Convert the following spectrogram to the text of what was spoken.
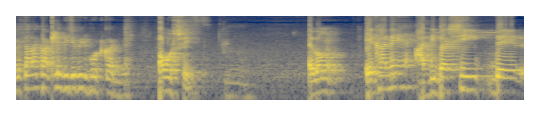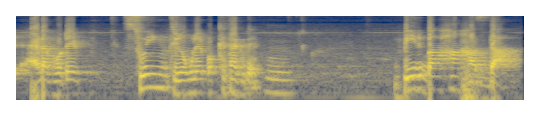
মানে তারা কাটলে বিজেপির ভোট কাটবে। অবশ্যই। এবং এখানে আদিবাসীদের একটা ভোটের সুইং তৃণমূলের পক্ষে থাকবে। বীরবাহা হাসদা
